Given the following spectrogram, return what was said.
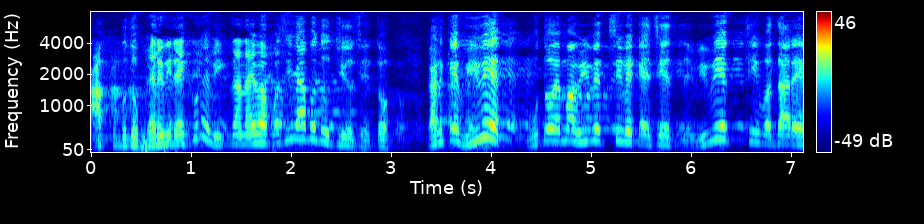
આખું બધું ફેરવી રાખ્યું ને, વિજ્ઞાન આવ્યા પછી જ આ બધું થયું છે. તો કારણ કે વિવેક મુદ્દો એમાં વિવેક સિવાય કઈ છે જ નહીં. વિવેકથી વધારે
